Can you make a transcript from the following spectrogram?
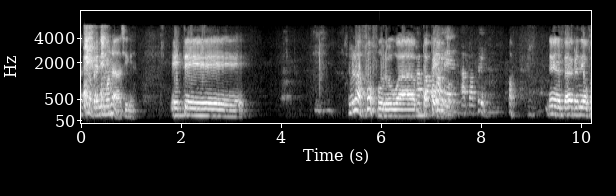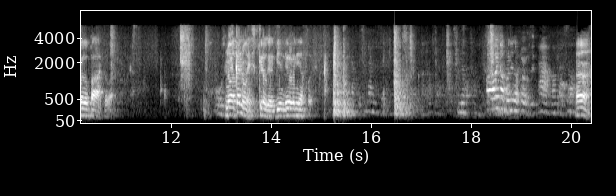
acá no aprendimos nada, así que. Este. No a fósforo o a, A papel. papel. A papel. Deben haber prendido fuego pasto. No, acá no es, creo que bien, debe venir afuera. Ah, hoy están poniendo fuego. Ah. Ah,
